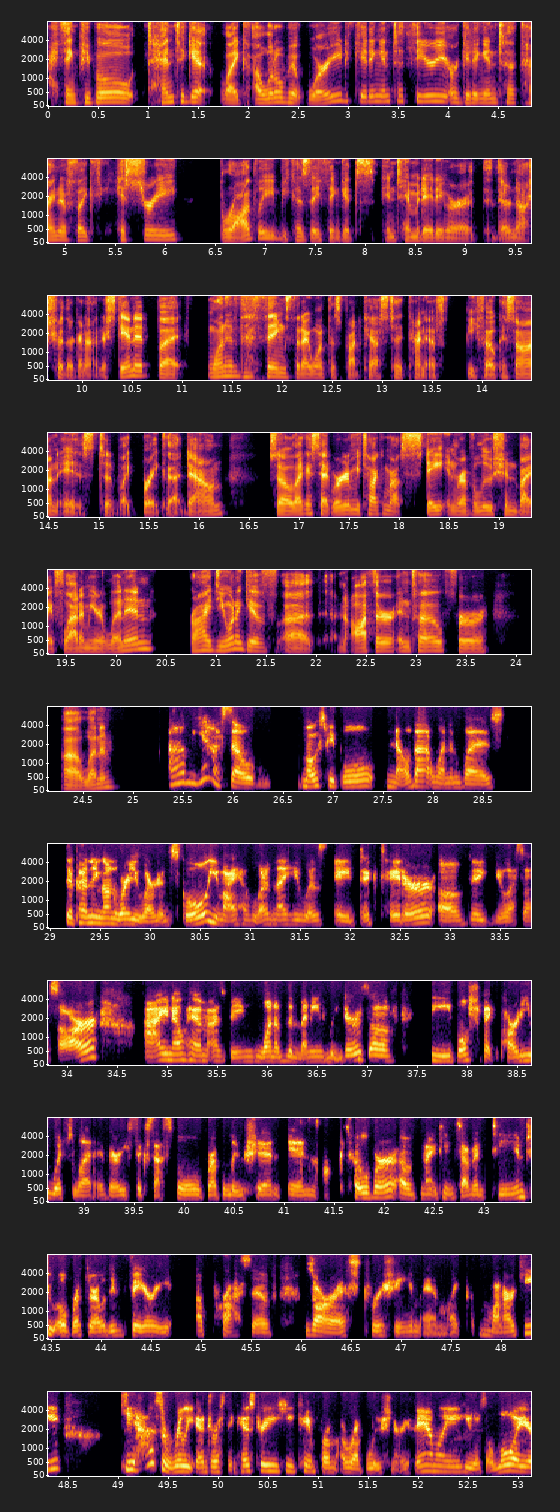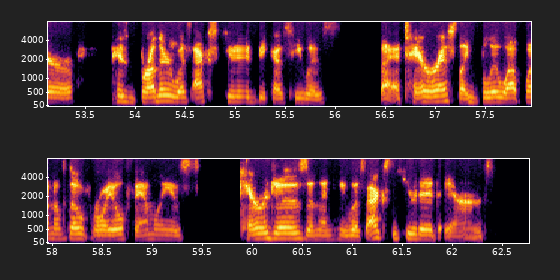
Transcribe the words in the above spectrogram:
I think people tend to get like a little bit worried getting into theory or getting into kind of like history broadly because they think it's intimidating or they're not sure they're going to understand it. But one of the things that I want this podcast to kind of be focused on is to like break that down. So, like I said, we're going to be talking about State and Revolution by Vladimir Lenin. Rye, do you want to give uh, an author info for uh, Lenin? Um, yeah. So most people know that Lenin was, depending on where you learned in school, you might have learned that he was a dictator of the USSR. I know him as being one of the many leaders of the Bolshevik Party, which led a very successful revolution in October of 1917 to overthrow the very oppressive czarist regime and like monarchy. He has a really interesting history. He came from a revolutionary family, he was a lawyer. His brother was executed because he was a terrorist, like blew up one of the royal family's carriages and then he was executed. And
